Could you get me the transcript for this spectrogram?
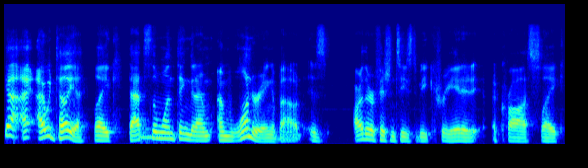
Yeah, I, I would tell you like that's the one thing that I'm I'm wondering about is are there efficiencies to be created across like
